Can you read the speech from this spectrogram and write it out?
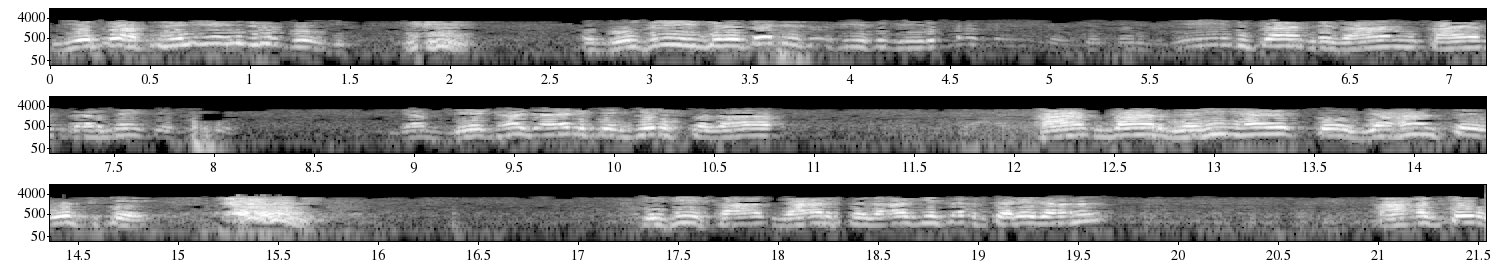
یہ تو اپنے لیے ہجرت ہوگی۔ تو دوسری ہجرت ہے جسے دین کا نظام قائم کرنے کے لیے جب دیکھا جائے کہ یہ سزا حقدار نہیں ہے، تو یہاں سے اٹھ کے کسی سازگار سزا کی طرف چلے جانا، تاکہ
